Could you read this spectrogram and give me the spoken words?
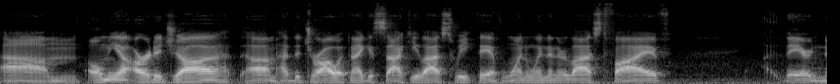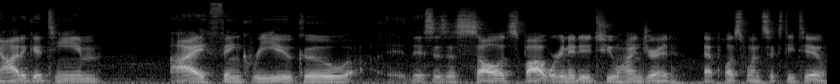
Um, Omiya Ardija um, had the draw with Nagasaki last week. They have one win in their last five. They are not a good team. I think Ryukyu, this is a solid spot. We're going to do 200 at plus 162.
